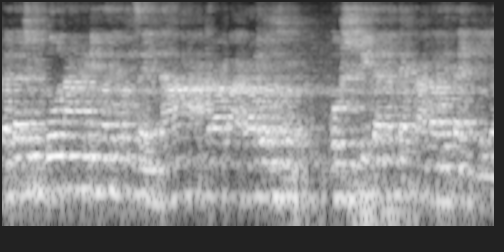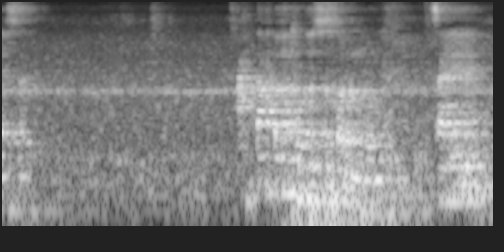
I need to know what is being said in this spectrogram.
कदाचित दोन आकडीमध्ये पण जाईल. दहा अकरा बारा वर्ष गोष्टी त्यांना त्या कानामध्ये ऐकलेल्या असतात. आता आपण थोडंसं करून बघूया. चालेल?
